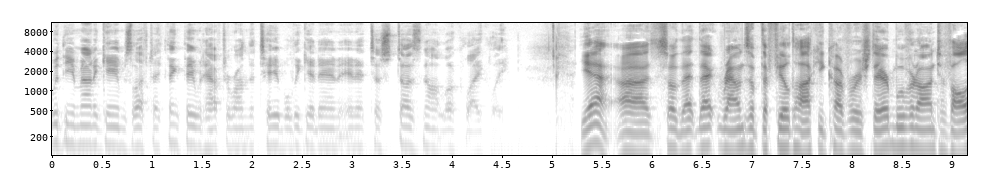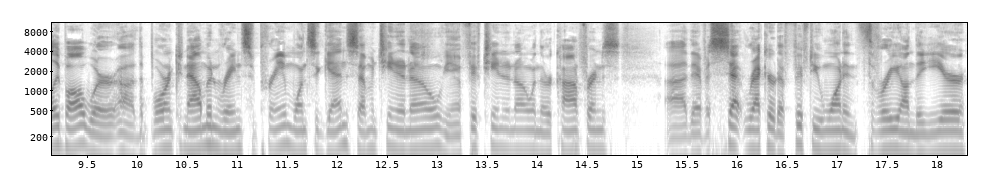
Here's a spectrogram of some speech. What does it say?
with the amount of games left, I think they would have to run the table to get in, and it just does not look likely. Yeah, uh, so that, that rounds up the field hockey coverage there. Moving on to volleyball, where uh, the Bourne Canalmen reign supreme once again, 17 and 0, you know, 15 and 0 in their conference. Uh, they have a set record of 51 and 3 on the year.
